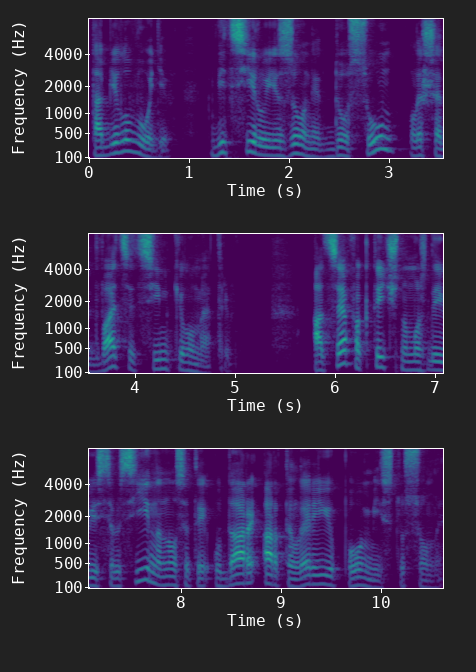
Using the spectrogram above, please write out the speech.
та Біловодів. Від сірої зони до Сум лише 27 кілометрів. А це фактично можливість Росії наносити удари артилерією по місту Суми,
